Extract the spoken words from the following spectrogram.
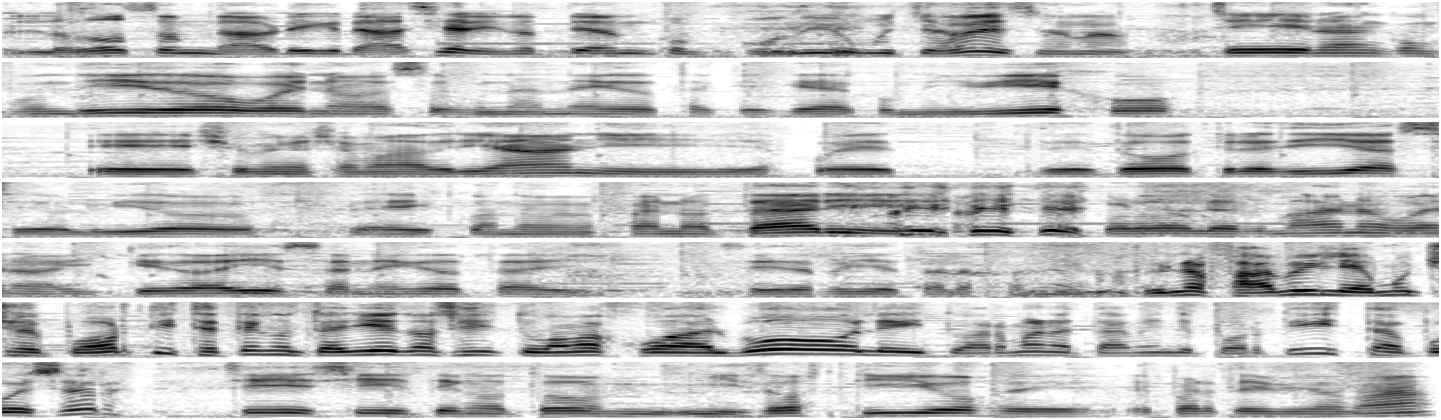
los dos son Gabriel Graciani y no te han confundido muchas veces, ¿no? Sí, nos han confundido. Bueno, eso es una anécdota que queda con mi viejo. Eh, yo me llamaba Adrián y después de dos o tres días se olvidó cuando me fue a notar y se acordó el hermano, bueno, y quedó ahí esa anécdota y se ríe toda la familia. Una familia de muchos deportistas, tengo entendido, no sé si tu mamá jugaba al vóley y tu hermana también deportista, ¿puede ser? Sí, sí, tengo todos mis dos tíos de, parte de mi mamá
